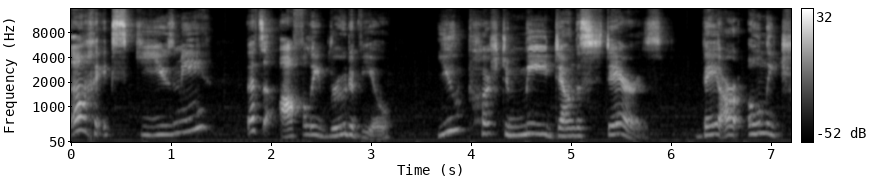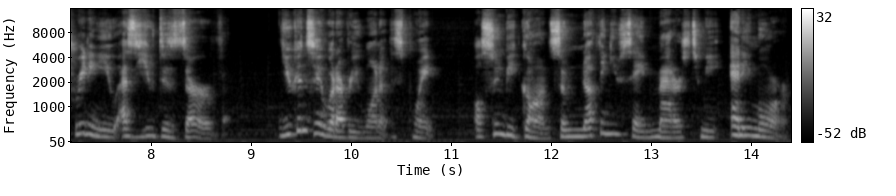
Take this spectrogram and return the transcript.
Ugh, excuse me? That's awfully rude of you. You pushed me down the stairs. They are only treating you as you deserve. You can say whatever you want at this point. I'll soon be gone, so nothing you say matters to me anymore.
